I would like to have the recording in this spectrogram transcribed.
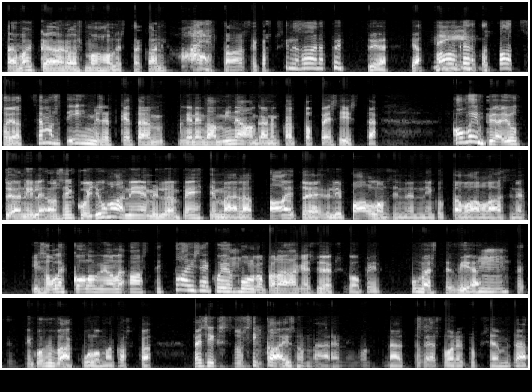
tai vaikka ei aina olisi mahdollistakaan, niin haetaan se, koska sillä saa aina pyttyjä. Ja mä oon Niin. kertaa katsojat, semmoiset ihmiset, ketä, kenen kanssa minä olen käynyt katsoa pesistä, kovimpia juttuja niille on se, kun Juha Niemi lyö Pehtimäellä aitojen yli pallon sinne niin kuin tavallaan sinne isolle kolmiolle asti, tai se, kun joku Mm. ulkopelaaja hakee syöksykopin. Mun mielestä hyviä, Mm. se, niin kuin hyvä kulma, koska pesiksessä on sika iso määrä niin kuin näyttäviä suorituksia, mitä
